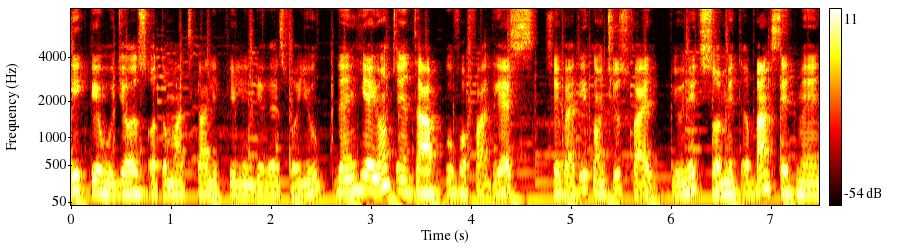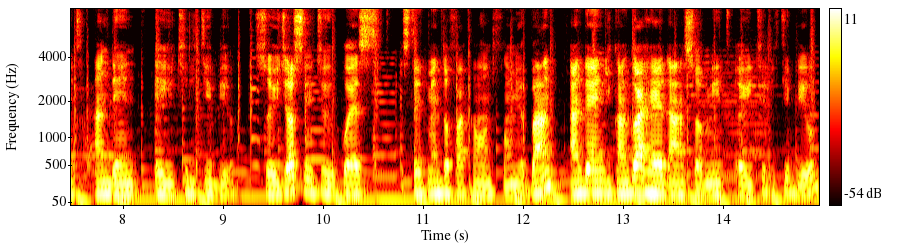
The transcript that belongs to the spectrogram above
Geegpay will just automatically fill in the rest for you. Then here you want to enter proof of address. So if I click on choose file, you need to submit a bank statement and then a utility bill. So you just need to request statement of account from your bank and then you can go ahead and submit a utility bill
